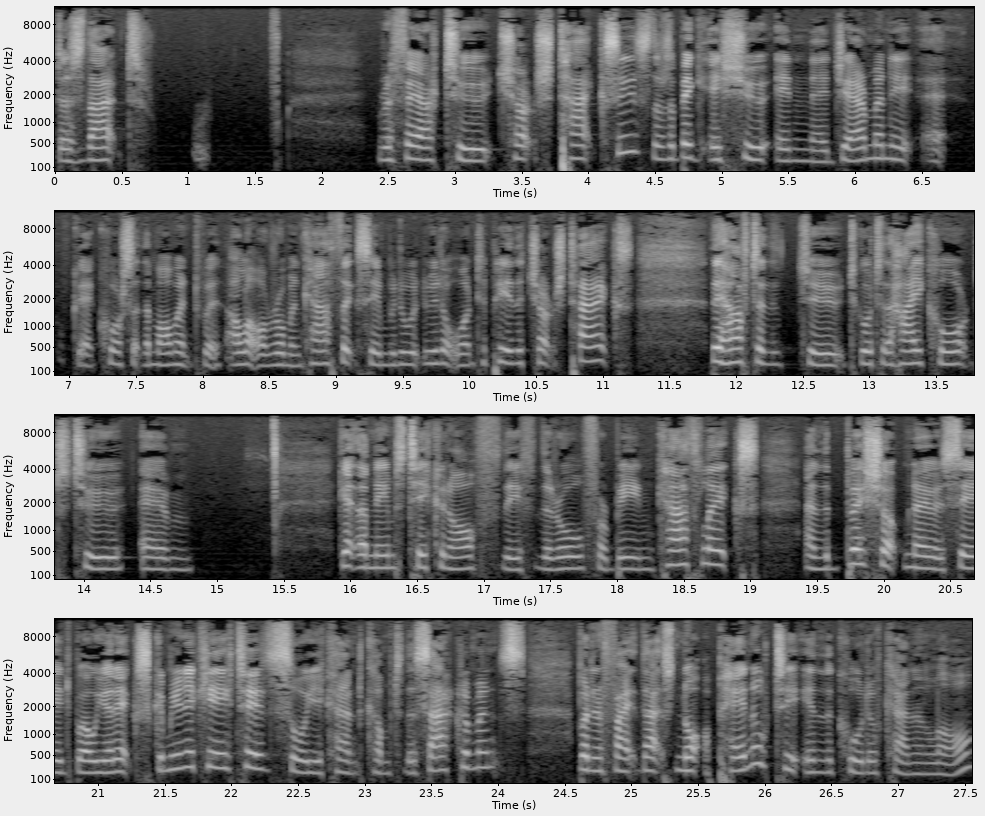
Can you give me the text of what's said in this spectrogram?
Does that refer to church taxes? There's a big issue in uh, Germany. Uh, of course, at the moment, with a lot of Roman Catholics saying we don't, we don't want to pay the church tax, they have to to, to go to the High Court to um, get their names taken off the the roll for being Catholics. And the bishop now has said, well, you're excommunicated, so you can't come to the sacraments. But in fact, that's not a penalty in the Code of Canon Law.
